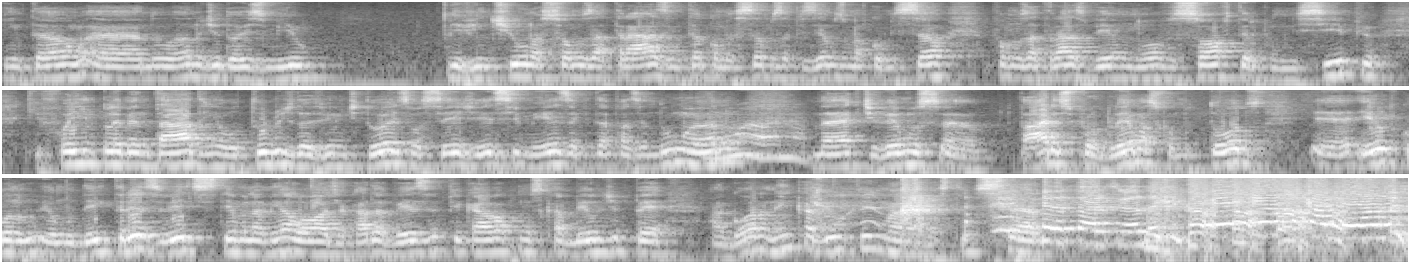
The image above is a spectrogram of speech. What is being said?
Então, uh, no ano de 2000, 2021 nós fomos atrás, então começamos, a fizemos uma comissão, fomos atrás ver um novo software para o município, que foi implementado em outubro de 2022, ou seja, esse mês aqui está fazendo um ano, um ano. Né, que tivemos uh, vários problemas, como todos. É, eu, quando eu mudei três vezes de sistema na minha loja, cada vez eu ficava com os cabelos de pé. Agora nem cabelo tem mais, mas tudo certo. eu tô achando que tem cabelo.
